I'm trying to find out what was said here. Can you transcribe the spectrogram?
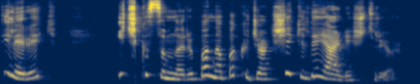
dilerek iç kısımları bana bakacak şekilde yerleştiriyorum.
